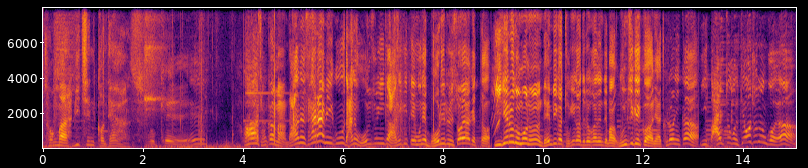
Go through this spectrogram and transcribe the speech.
정말 미친 컨텐츠. 오케이. 아 잠깐만 나는 사람이고 나는 원숭이가 아니기 때문에 머리를 써야겠다 이대로 놓으면은 냄비가 두 개가 들어가는데 막 움직일 거 아니야 그러니까 이 말뚝을 껴주는 거야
